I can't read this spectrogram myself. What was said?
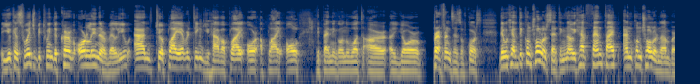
you can switch between the curve or linear value and to apply everything you have apply or apply all depending on what are uh, your preferences, of course. Then we have the controller settings. Now you have fan type and controller number.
